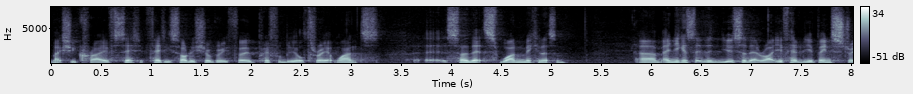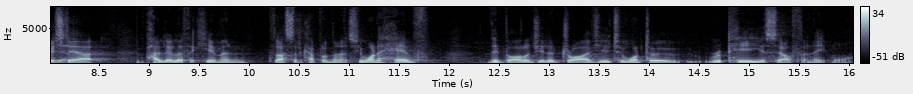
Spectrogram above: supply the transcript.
makes you crave fatty, salty, sugary food, preferably all three at once. So that's one mechanism. Um, and you can see the use of that, right? You've had you've been stressed Yeah. out, Paleolithic human, lasted a couple of minutes. You want to have the biology to drive you to want to repair yourself and eat more.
